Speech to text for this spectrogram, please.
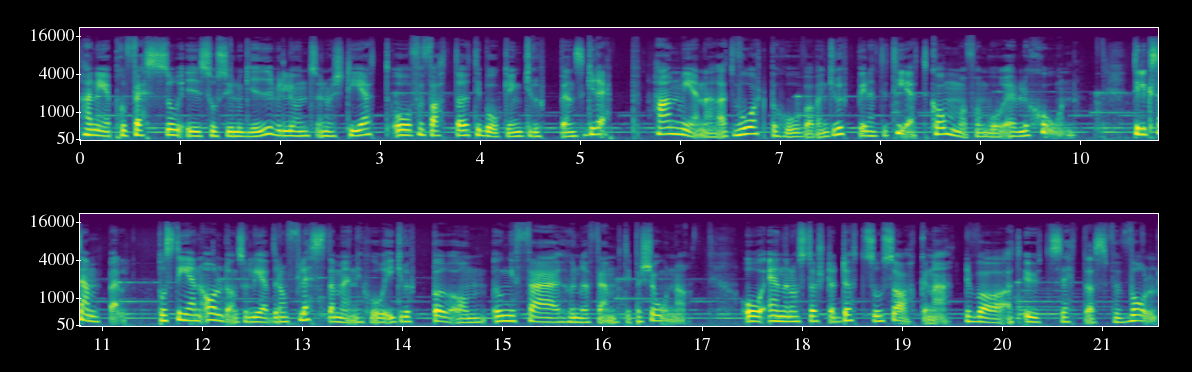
Han är professor i sociologi vid Lunds universitet och författare till boken Gruppens grepp. Han menar att vårt behov av en gruppidentitet kommer från vår evolution. Till exempel, på stenåldern så levde de flesta människor i grupper om ungefär 150 personer. Och en av de största dödsorsakerna det var att utsättas för våld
